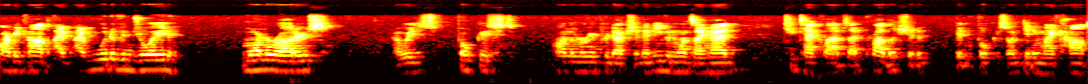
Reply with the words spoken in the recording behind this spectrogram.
Army comp, I, I would have enjoyed more Marauders. I was focused on the Marine production, and even once I had two tech labs, I probably should have been focused on getting my comp,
